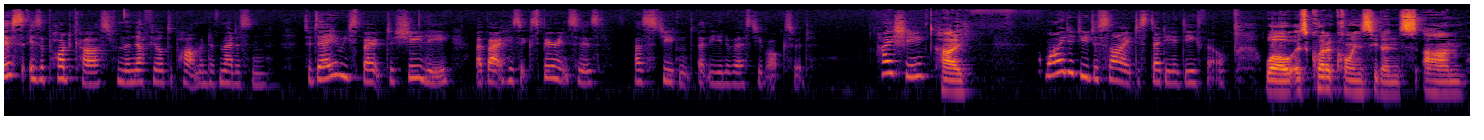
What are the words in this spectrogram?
This is a podcast from the Nuffield Department of Medicine. Today we spoke to Xi Li about his experiences as a student at the University of Oxford. Hi Xi, Hi. why did you decide to study a DPhil? Well, it's quite a coincidence. Um,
